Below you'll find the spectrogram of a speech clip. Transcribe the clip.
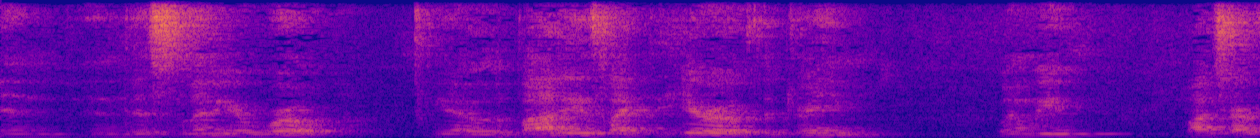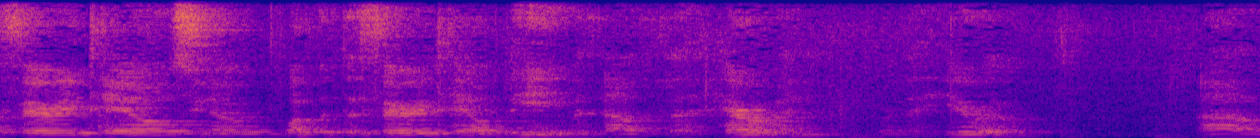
in, in this linear world. You know, the body is like the hero of the dream. When we watch our fairy tales, you know, what would the fairy tale be without the heroine or the hero? Uh,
